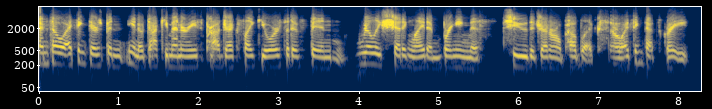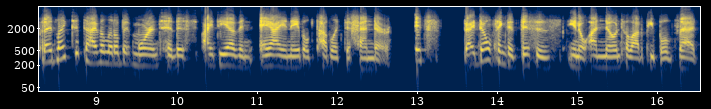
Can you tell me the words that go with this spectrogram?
And so I think there's been, you know, documentaries, projects like yours that have been really shedding light and bringing this to the general public. So I think that's great. But I'd like to dive a little bit more into this idea of an AI enabled public defender. It's I don't think that this is, you know, unknown to a lot of people that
